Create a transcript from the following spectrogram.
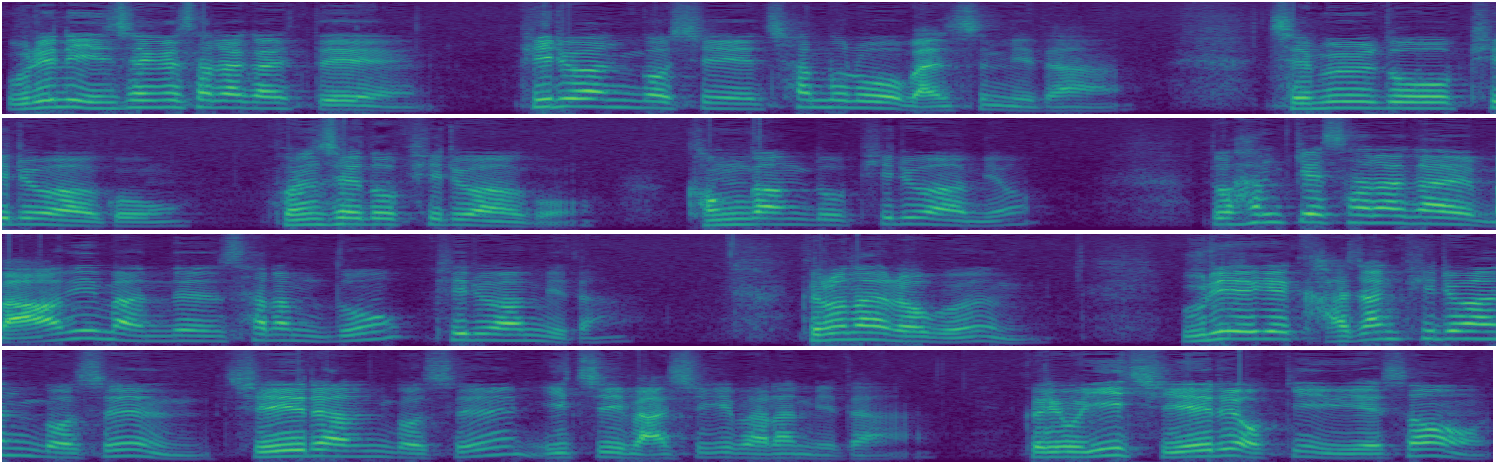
우리는 인생을 살아갈 때 필요한 것이 참으로 많습니다. 재물도 필요하고, 권세도 필요하고, 건강도 필요하며, 또 함께 살아갈 마음이 맞는 사람도 필요합니다. 그러나 여러분, 우리에게 가장 필요한 것은 지혜라는 것을 잊지 마시기 바랍니다. 그리고 이 지혜를 얻기 위해서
